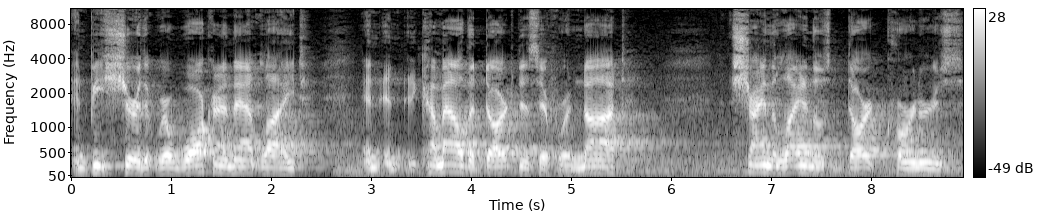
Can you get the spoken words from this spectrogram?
and be sure that we're walking in that light and, and come out of the darkness if we're not. Shine the light in those dark corners.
